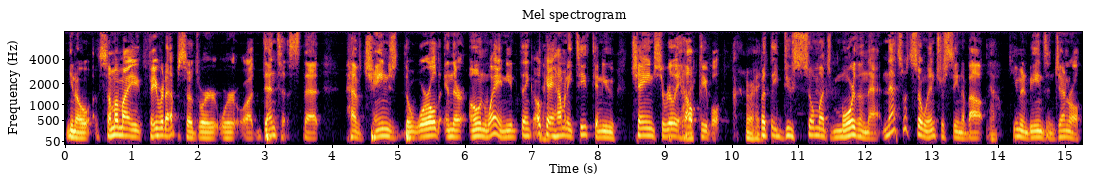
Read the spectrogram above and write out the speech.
you know, some of my favorite episodes were were uh, dentists that have changed the world in their own way. And you'd think, okay, yeah. how many teeth can you change to really help people? Right. But they do so much more than that. And that's what's so interesting about yeah. human beings in general.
